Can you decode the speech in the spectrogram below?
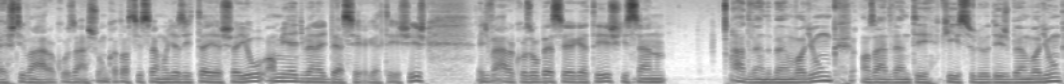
esti várakozásunkat. Azt hiszem, hogy ez itt teljesen jó, ami egyben egy beszélgetés is. Egy várakozó beszélgetés, hiszen adventben vagyunk, az adventi készülődésben vagyunk.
